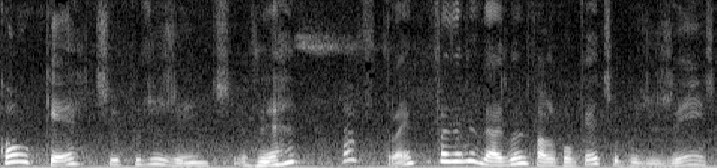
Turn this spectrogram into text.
qualquer tipo de gente, né? Atraem com facilidade. Quando eu falo qualquer tipo de gente,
